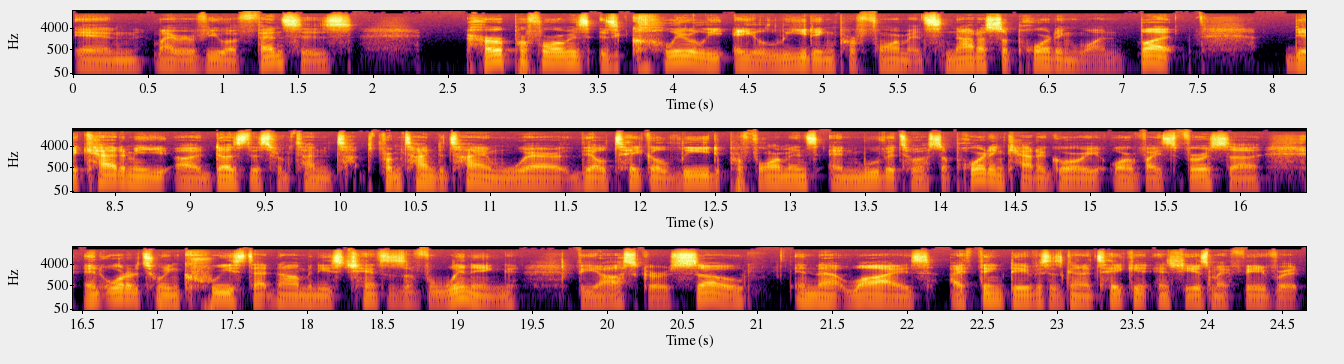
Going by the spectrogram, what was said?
in my review of Fences, her performance is clearly a leading performance, not a supporting one. But the Academy uh, does this from time to t- from time to time, where they'll take a lead performance and move it to a supporting category, or vice versa, in order to increase that nominee's chances of winning the Oscar. So, in that wise, I think Davis is going to take it, and she is my favorite.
